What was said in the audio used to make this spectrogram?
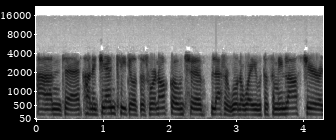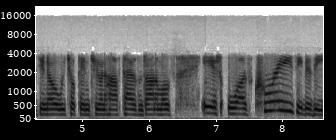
and uh, kind of gently does it. We're not going to let it run away with us. I mean, last year, as you know, we took in two and a half thousand animals. It was crazy busy.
